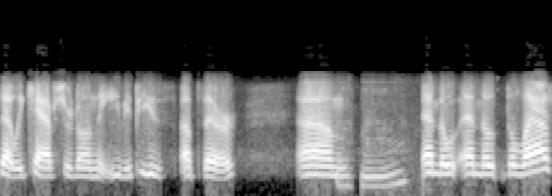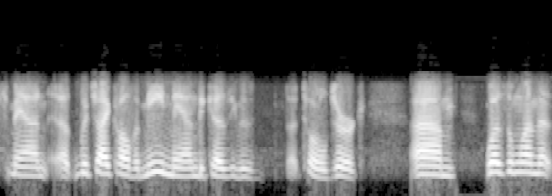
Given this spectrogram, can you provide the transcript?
that we captured on the EVPs up there. Um, Mhm. and the and the the last man, uh, which I call the mean man because he was a total jerk, um, was the one that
